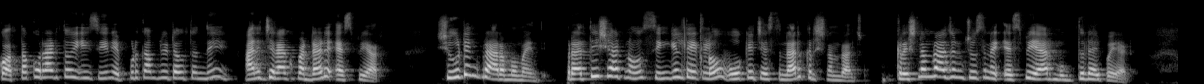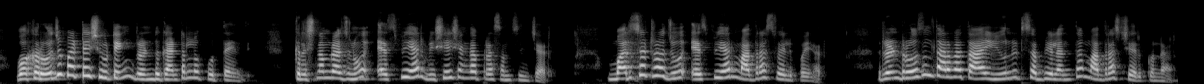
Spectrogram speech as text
కొత్త కుర్రాడితో ఈ సీన్ ఎప్పుడు కంప్లీట్ అవుతుంది? అని చిరాకు పడ్డాడు ఎస్పీఆర్. షూటింగ్ ప్రారంభమైంది. ప్రతి షాట్ను సింగిల్ టేక్లో ఓకే చేస్తున్నారు కృష్ణంరాజు. కృష్ణంరాజును చూసిన ఎస్పీఆర్ ముగ్ధుడైపోయాడు. ఒక రోజు పట్టే షూటింగ్ రెండు గంటల్లో పూర్తయింది. కృష్ణంరాజును ఎస్పీఆర్ విశేషంగా ప్రశంసించారు. మరుసటి రోజు ఎస్పీఆర్ మద్రాస్ వెళ్ళిపోయారు. రెండు రోజుల తర్వాత యూనిట్ సభ్యులంతా మద్రాస్ చేరుకున్నారు.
